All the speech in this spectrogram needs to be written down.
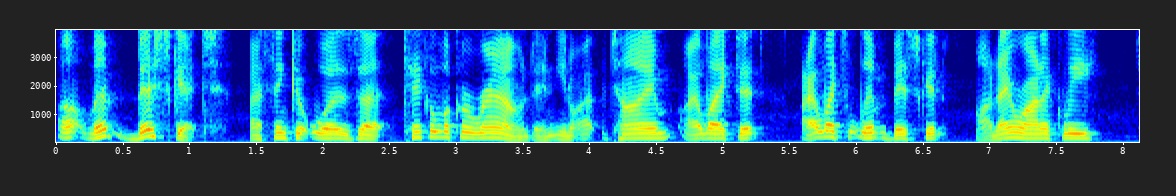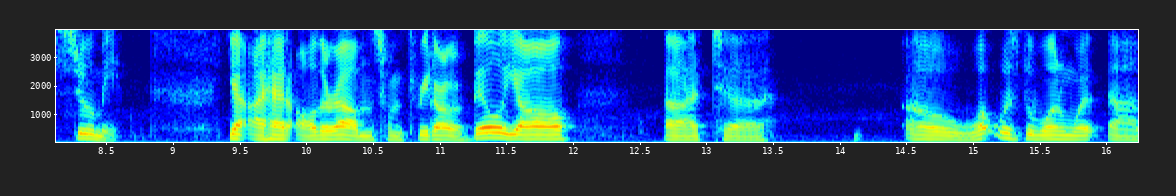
uh, Limp Bizkit I think it was uh, Take a Look Around. And, you know, at the time, I liked it. I liked Limp Bizkit. Unironically, sue me. Yeah, I had all their albums from $3 Bill, y'all, uh, to, oh, what was the one with, uh,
